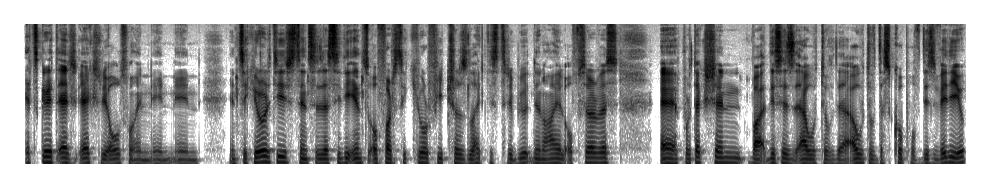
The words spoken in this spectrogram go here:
It's great actually also in, in, in, in security since the CDNs offer secure features like distribute denial of service uh, protection, but this is out of the out of the scope of this video,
